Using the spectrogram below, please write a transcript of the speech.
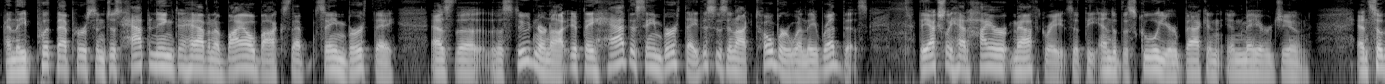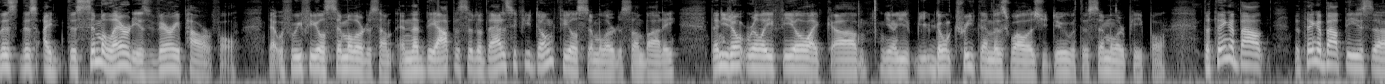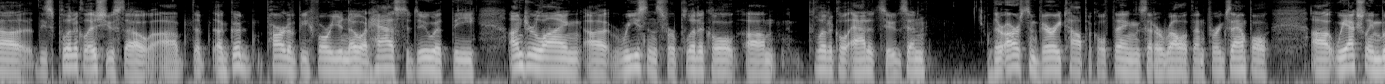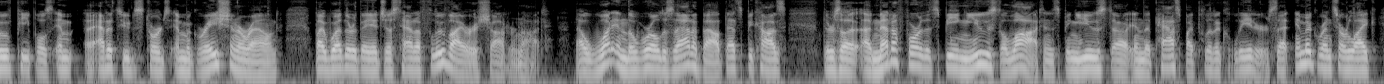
and they put that person just happening to have in a bio box that same birthday as the, the student or not. If they had the same birthday, this is in October when they read this, they actually had higher math grades at the end of the school year back in, in May or June. And so this this I, the similarity is very powerful. That if we feel similar to some, and then the opposite of that is if you don't feel similar to somebody, then you don't really feel like um, you know you, you don't treat them as well as you do with the similar people. The thing about the thing about these uh, these political issues, though, uh, the, a good part of before you know it has to do with the underlying uh, reasons for political um, political attitudes and there are some very topical things that are relevant. For example, uh, we actually move people's Im- attitudes towards immigration around by whether they had just had a flu virus shot or not. Now, what in the world is that about? That's because there's a, a metaphor that's being used a lot, and it's being used uh, in the past by political leaders, that immigrants are like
